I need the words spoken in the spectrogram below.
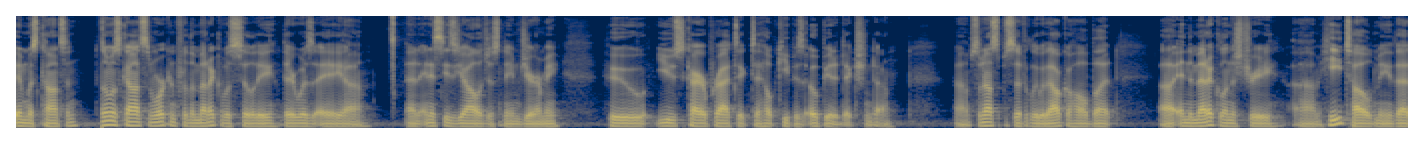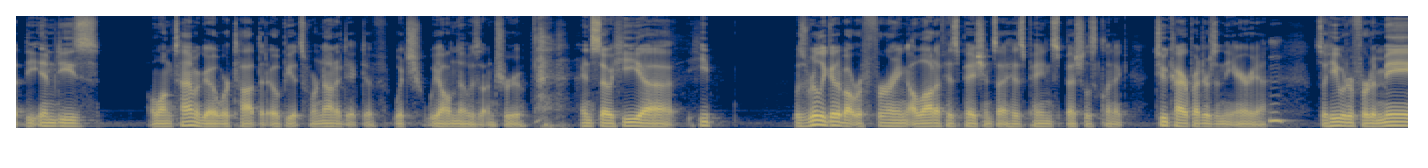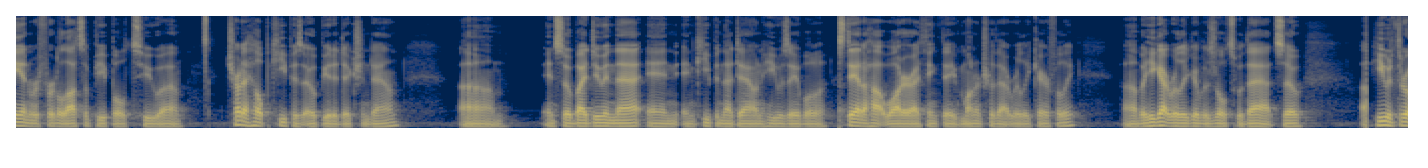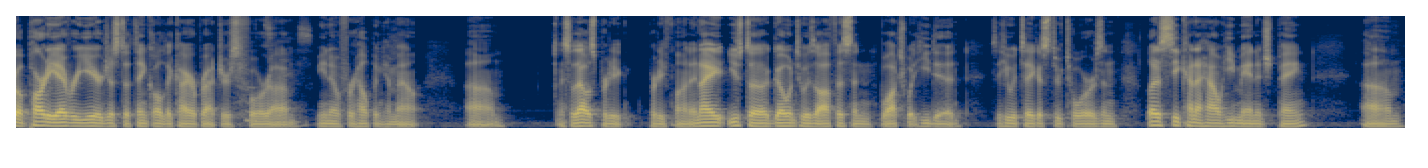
in Wisconsin. I was in Wisconsin working for the medical facility. There was a uh, an anesthesiologist named Jeremy who used chiropractic to help keep his opiate addiction down. Um, so not specifically with alcohol, but uh, in the medical industry, um, he told me that the MDs a long time ago were taught that opiates were not addictive, which we all know is untrue. and so he uh, he was really good about referring a lot of his patients at his pain specialist clinic to chiropractors in the area. So he would refer to me and refer to lots of people to uh, try to help keep his opiate addiction down. Um, and so by doing that and, and keeping that down, he was able to stay out of hot water. I think they monitor that really carefully. Uh, but he got really good results with that. So uh, he would throw a party every year just to thank all the chiropractors for um, you know for helping him out. Um, and so that was pretty pretty fun. And I used to go into his office and watch what he did. So he would take us through tours and let us see kind of how he managed pain. Um,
